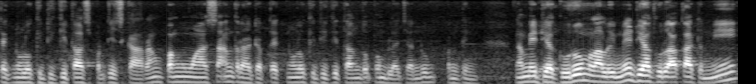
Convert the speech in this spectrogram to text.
teknologi digital seperti sekarang, penguasaan terhadap teknologi digital untuk pembelajaran itu penting. Nah, media guru melalui media guru akademi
